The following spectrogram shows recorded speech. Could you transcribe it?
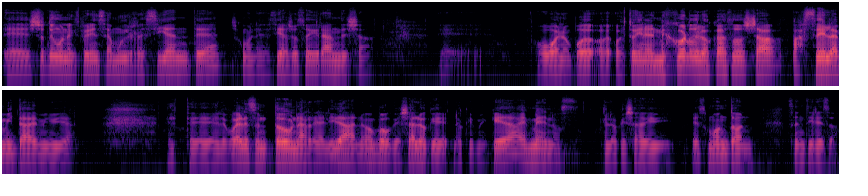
Eh, yo tengo una experiencia muy reciente, como les decía, yo soy grande ya. Eh, o bueno, o estoy en el mejor de los casos, ya pasé la mitad de mi vida. Este, lo cual es toda una realidad, ¿no? Porque ya lo que, lo que me queda es menos que lo que ya viví. Es un montón sentir eso.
